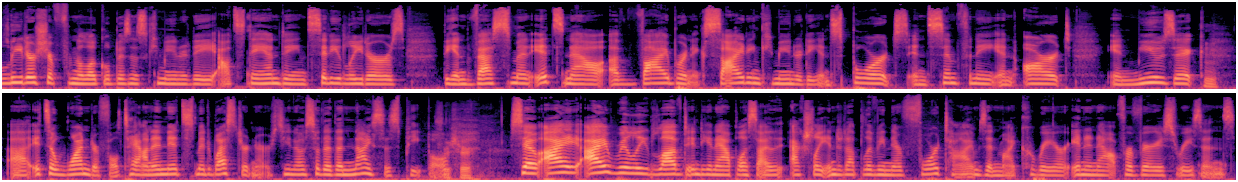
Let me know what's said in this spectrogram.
leadership from the local business community, outstanding city leaders, the investment, it's now a vibrant, exciting community in sports, in symphony, in art, in music. Uh, it's a wonderful town, and it's Midwesterners, you know, so they're the nicest people. For sure. So I I really loved Indianapolis. I actually ended up living there four times in my career, in and out for various reasons.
